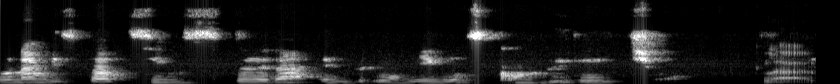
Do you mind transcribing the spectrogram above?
una amistad sincera entre amigos con derecho. Claro.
